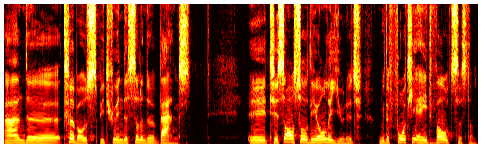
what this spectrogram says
and uh, turbos between the cylinder banks. It is also the only unit with a 48 volt system.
